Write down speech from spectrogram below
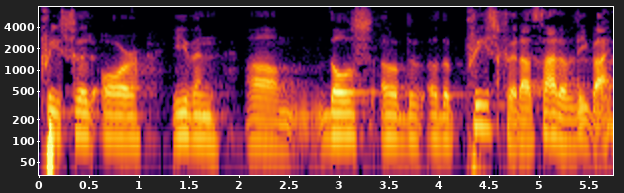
priesthood or even um, those of the, of the priesthood outside of Levi,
